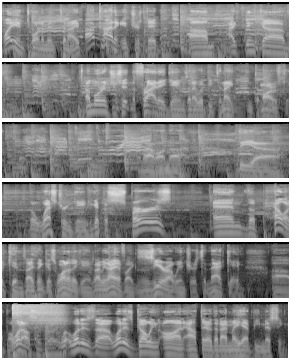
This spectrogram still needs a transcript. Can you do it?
Play-in tournament tonight. I'm kind of interested. Um, I think um, I'm more interested in the Friday games than I would be tonight and tomorrow's games. I'm out on uh, the uh, the Western games. You get the Spurs and the Pelicans. I think is one of the games. I mean, I have like zero interest in that game. Uh, but what else is what, what is uh, what is going on out there that I may have be missing?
